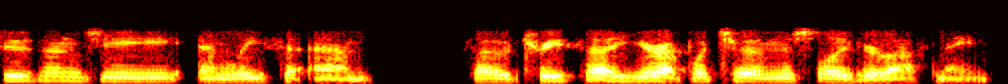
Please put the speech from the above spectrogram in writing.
Susan G, and Lisa M. So Teresa, you're up. What's your initial of your last name?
